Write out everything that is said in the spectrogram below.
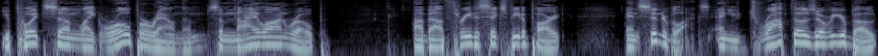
you put some like rope around them, some nylon rope, about three to six feet apart, and cinder blocks, and you drop those over your boat,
